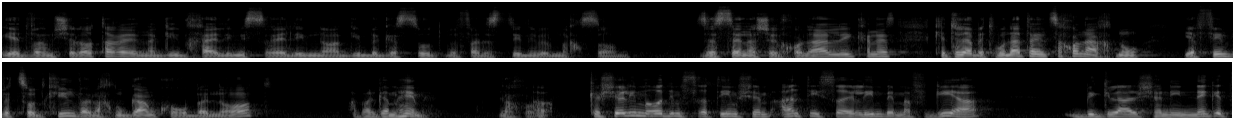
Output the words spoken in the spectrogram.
יש דברים שלא תראה, נגיד חיילים ישראלים נוהגים בגסות בפלסטינים במחסום. זו סצנה שיכולה להיכנס, כי אתה יודע, בתמונת הניצחון אנחנו יפים וצודקים, ואנחנו גם קורבנות. אבל גם הם. נכון. קשה לי מאוד עם סרטים שהם אנטי-ישראלים במפגיע, בגלל שאני נגד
